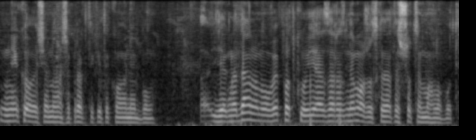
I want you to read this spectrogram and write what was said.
Ніколи ще на нашій практиці такого не було. Як на даному випадку, я зараз не можу сказати, що це могло бути.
